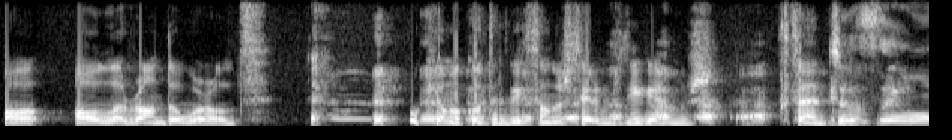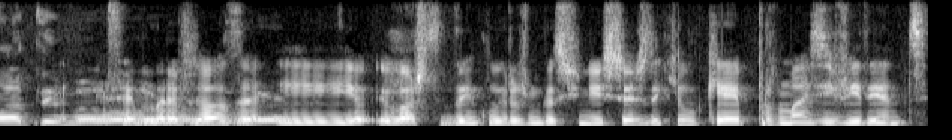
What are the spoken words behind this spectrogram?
all, all around the world. O que é uma contradição nos termos, digamos. Portanto, Isso é ótimo! essa é maravilhosa e eu, eu gosto de incluir os negacionistas daquilo que é por demais evidente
